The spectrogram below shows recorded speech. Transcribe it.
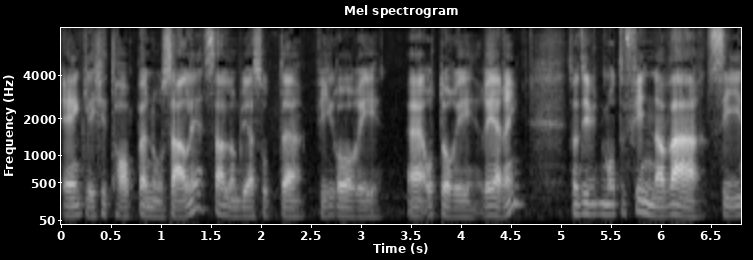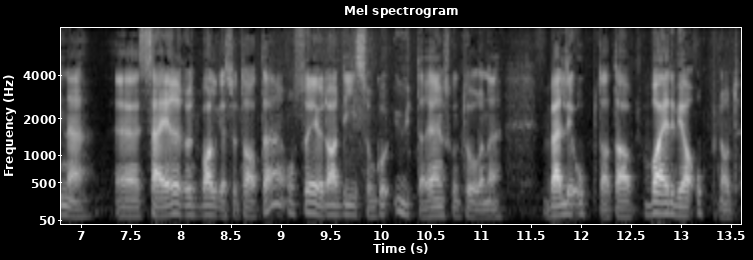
egentlig ikke tape noe særlig, selv om de har sittet år eh, åtte år i regjering. Så de måtte finne hver sine eh, seire rundt valgresultatet. Og så er jo da de som går ut av regjeringskontorene, veldig opptatt av hva er det vi har oppnådd?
